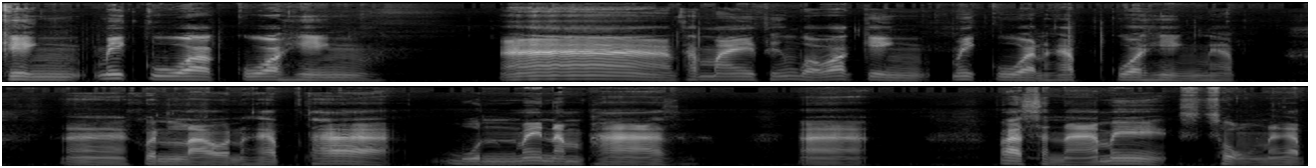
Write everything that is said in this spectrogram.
เก่งไม่กลัวกลัวเฮงอ่าทำไมถึงบอกว่าเก่งไม่กลัวนะครับ กลัวเฮงนะครับ อ่า คนเรานะครับ ถ้าบุญไม่นำพา อ่าวาสนาไม่ส่งนะครับ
